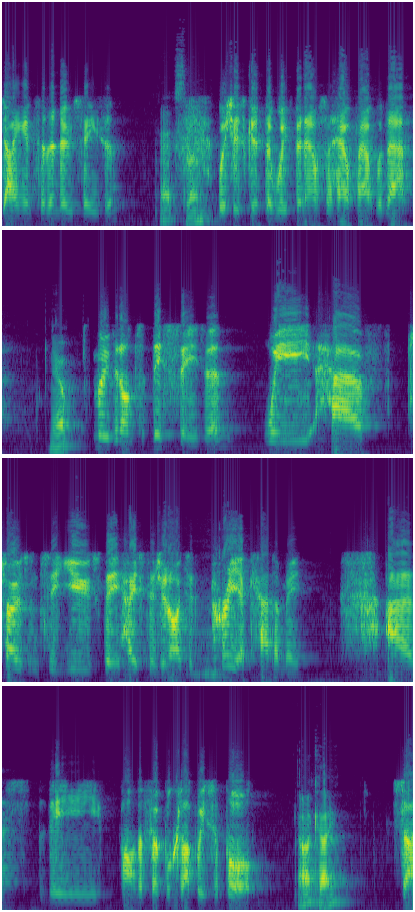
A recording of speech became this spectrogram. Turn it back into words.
going into the new season. Excellent. Which is good that we've been able to help out with that. Yep. Moving on to this season, we have chosen to use the Hastings United Pre Academy as the part of the football club we support. Okay. So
